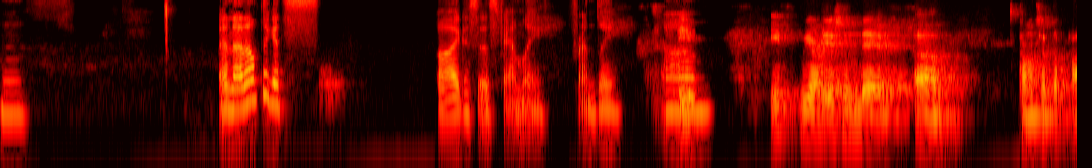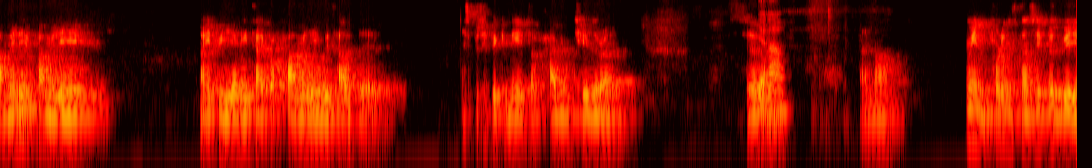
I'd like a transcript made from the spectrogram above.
hmm. And I don't think it's, well, I guess it's family friendly. Um, If we are using the um, concept of family, family might be any type of family without the specific need of having children. So Yeah. I know. I mean, for instance, it would be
